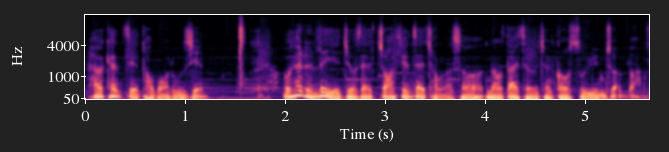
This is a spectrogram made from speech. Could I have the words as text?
还要看自己的逃跑路线。我看人类也就在抓奸在床的时候，脑袋才会这样高速运转吧。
